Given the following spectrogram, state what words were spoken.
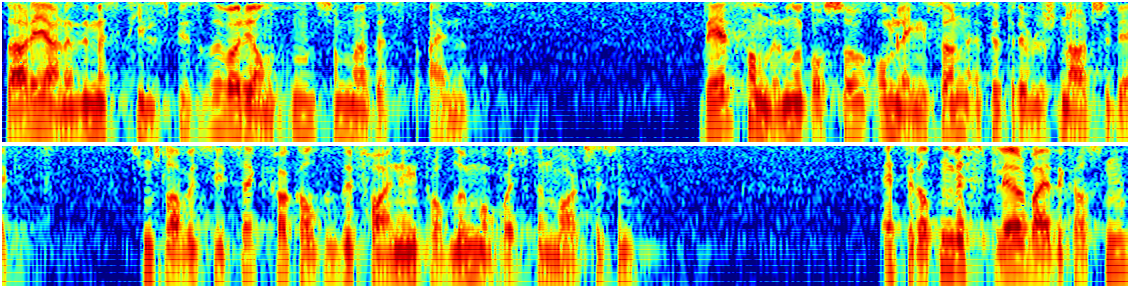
Da er det gjerne den mest tilspissede varianten som er best egnet. Dels handler det nok også om lengselen etter et revolusjonært subjekt, som Slavoj Zizek har kalt 'the defining problem of western marxism'. Etter at den vestlige arbeiderklassen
